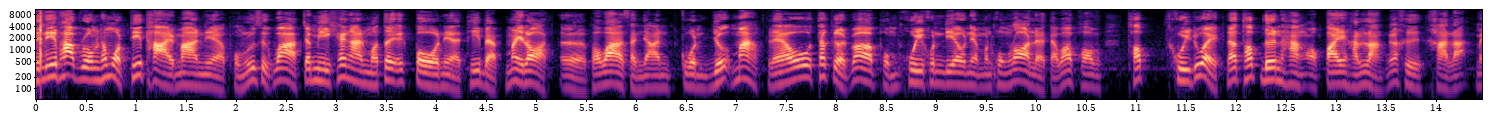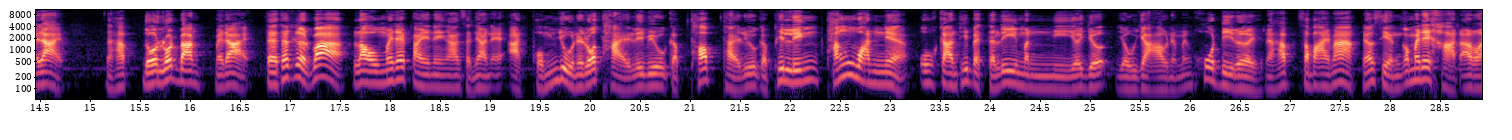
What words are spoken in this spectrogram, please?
ทีนี้ภาพรวมทั้งหมดที่ถ่ายมาเนี่ย ผมรู้สึกว่าจะมีแค่งานมอเตอร์เอ็กโปเนี่ย ที่แบบไม่รอดเออเพราะว่าสัญญาณกวนเยอะมาก แล้วถ้าเกิดว่าผมคุยคนเดียวเนี่ย มันคงรอดแหละแต่ว่าพอท็อปคุยด้วยแล้วท็อปเดินห่างออกไปหันหลังก็คือขาดละไม่ได้ นะครับโดนรถบังไม่ได้ แต่ถ้าเกิดว่าเราไม่ได้ไปในงานสัญญาณแออัด ผมอยู่ในรถถ่ายรีวิวกับท็อปถ่ายรีวิวกับพี่ลิงทั้งวันเนี่ยโอ้การที่แบตเตอรี่มันมีเยอะๆ ยาวๆเนี่ยแมันโคตรดีเลยนะครับสบายมากแล้วเสียงก็ไม่ได้ขาดอะไร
